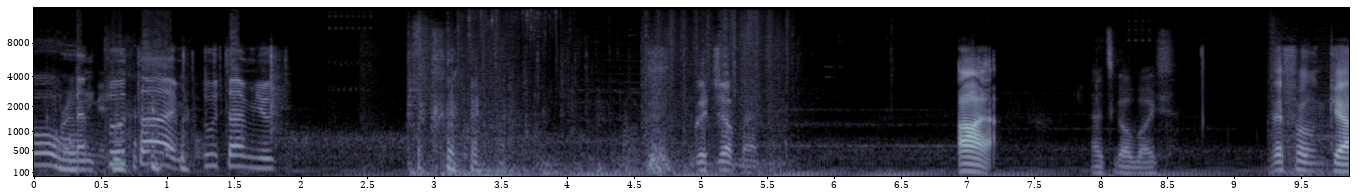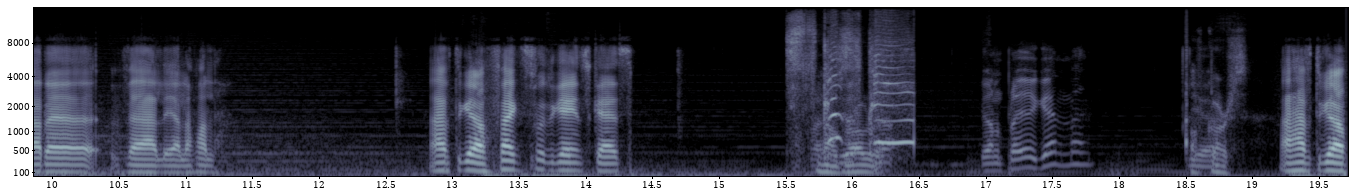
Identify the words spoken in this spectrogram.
Oh. And two time, two time you. Good job, man. Ah, ja. Let's go boys. Det funkade väl i alla fall. I have to go. Thanks for the games guys. No problem. You wanna play again, man? Of Yeah. course. I have to go.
